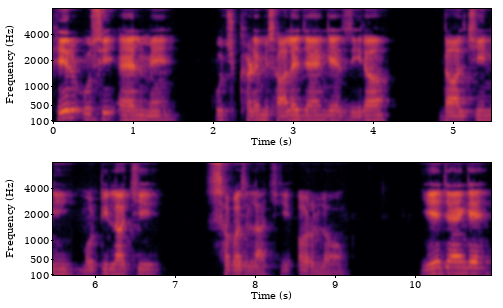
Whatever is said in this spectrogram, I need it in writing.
फिर उसी एल में कुछ खड़े मिसाले जाएँगे, ज़ीरा, दालचीनी, मोटी इलाची सब्ज़ इलाची और लौंग। ये जाएँगे।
